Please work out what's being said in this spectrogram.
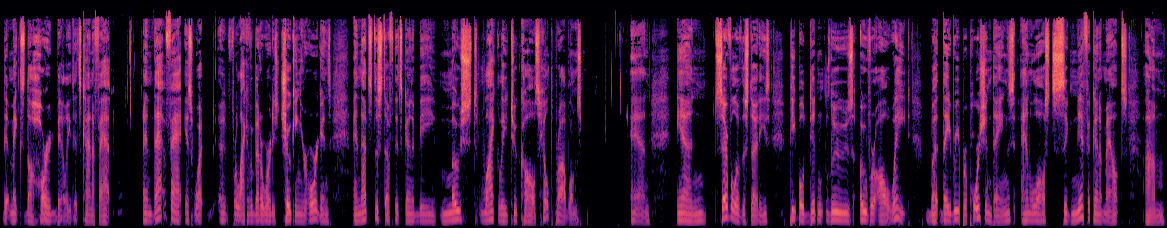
that makes the hard belly that's kind of fat. And that fat is what, uh, for lack of a better word, is choking your organs. And that's the stuff that's going to be most likely to cause health problems. And in several of the studies, people didn't lose overall weight, but they reproportioned things and lost significant amounts. Um,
